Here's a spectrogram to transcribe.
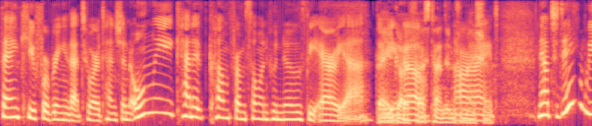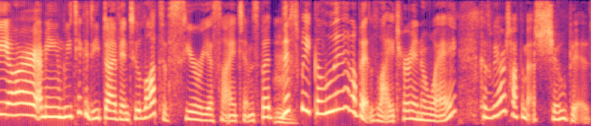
Thank you for bringing that to our attention. Only can it come from someone who knows the area. There you go, first-hand information. All right. Now, today we are, I mean, we take a deep dive into lots of serious items, but Hmm. this week a little bit lighter in a way, because we are talking about showbiz.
